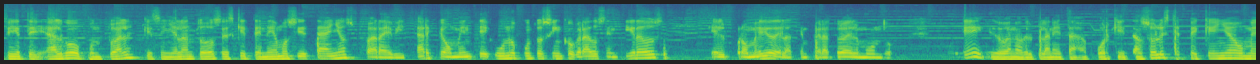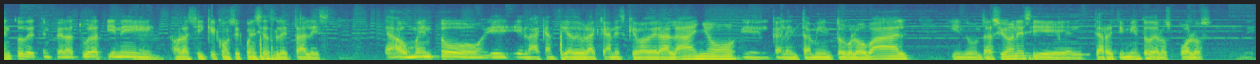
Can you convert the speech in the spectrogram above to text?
fíjate, algo puntual que señalan todos es que tenemos siete años para evitar que aumente 1.5 grados centígrados el promedio de la temperatura del mundo. ¿Por qué? Bueno, del planeta. Porque tan solo este pequeño aumento de temperatura tiene mm. ahora sí que consecuencias letales. Aumento eh, en la cantidad de huracanes que va a haber al año, el calentamiento global, inundaciones y el derretimiento de los polos, de,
